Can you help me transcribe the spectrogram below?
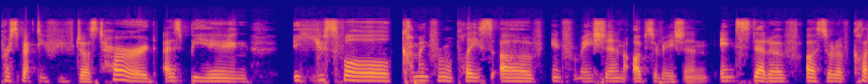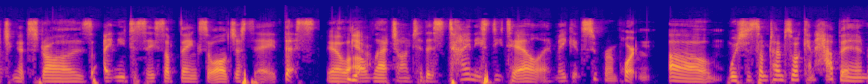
perspective you've just heard as being useful coming from a place of information, observation, instead of a sort of clutching at straws. I need to say something, so I'll just say this. You know, yeah. I'll latch onto this tiniest detail and make it super important. Um, which is sometimes what can happen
